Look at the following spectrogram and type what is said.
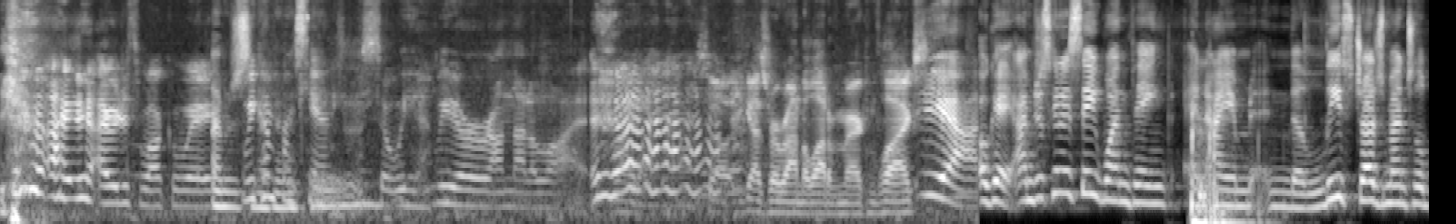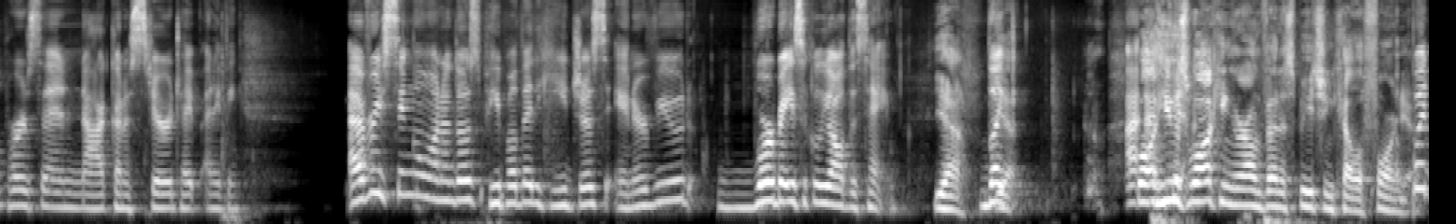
I, I would just walk away. I'm just we come from say anything. Kansas, so we we are around that a lot. So you guys are around a lot of American flags? yeah. Okay, I'm just gonna say one thing, and I am the least judgmental person, not gonna stereotype anything. Every single one of those people that he just interviewed were basically all the same. Yeah. Like, yeah. I- well, I'm he was walking around Venice Beach in California. But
